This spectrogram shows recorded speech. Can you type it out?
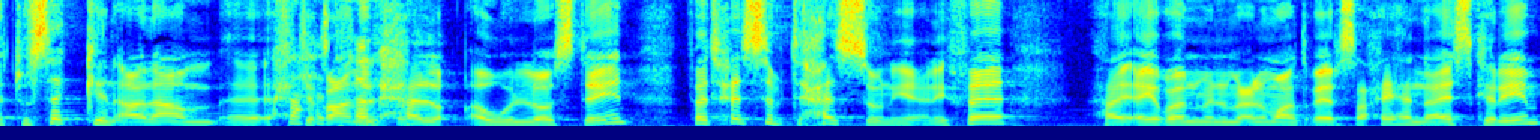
تسكن آلام آه احتقان. الحلق أو اللوزتين فتحس بتحسن يعني. فهاي أيضا من المعلومات غير صحيحة إن آيس كريم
